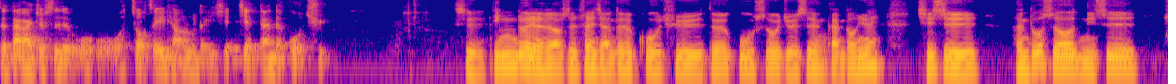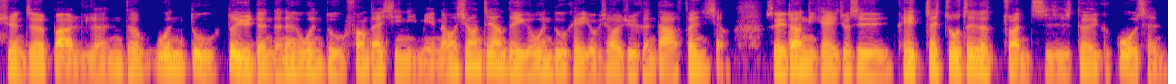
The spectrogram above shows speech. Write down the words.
这大概就是我我走这一条路的一些简单的过去。是听瑞仁老师分享这个过去的故事，我觉得是很感动，因为其实很多时候你是选择把人的温度，对于人的那个温度放在心里面，然后希望这样的一个温度可以有效的去跟大家分享，所以让你可以就是可以在做这个转职的一个过程，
